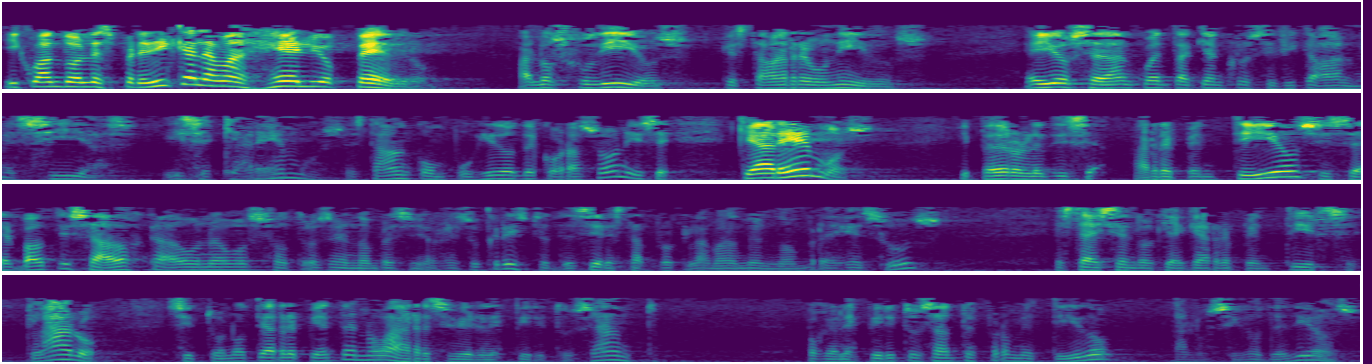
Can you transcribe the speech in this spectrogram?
Y cuando les predica el Evangelio Pedro a los judíos que estaban reunidos, ellos se dan cuenta que han crucificado al Mesías. Dice, ¿qué haremos? Estaban compugidos de corazón. Y dice, ¿qué haremos? Y Pedro les dice, arrepentíos y ser bautizados cada uno de vosotros en el nombre del Señor Jesucristo. Es decir, está proclamando el nombre de Jesús. Está diciendo que hay que arrepentirse. Claro, si tú no te arrepientes no vas a recibir el Espíritu Santo. Porque el Espíritu Santo es prometido a los hijos de Dios.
